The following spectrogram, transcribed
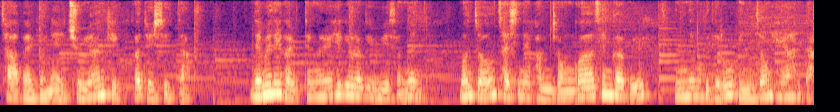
자아 발견의 중요한 계기가 될 수 있다. 내면의 갈등을 해결하기 위해서는 먼저 자신의 감정과 생각을 있는 그대로 인정해야 한다.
